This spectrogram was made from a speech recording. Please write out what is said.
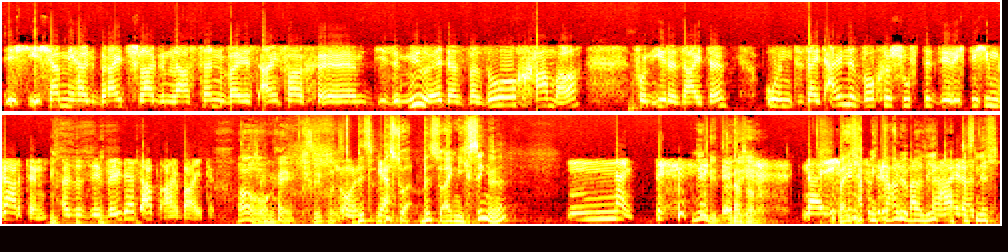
ich, ich habe mich halt breitschlagen lassen, weil es einfach ähm, diese Mühe, das war so Hammer von ihrer Seite. Und seit einer Woche schuftet sie richtig im Garten. Also sie will das abarbeiten. Oh, okay, sehr gut. Und, Bist, ja. bist, du, bist du eigentlich Single? Nein. Nee, dritte Also. Nein, ich Weil ich habe mir gerade überlegt, ob das nicht,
